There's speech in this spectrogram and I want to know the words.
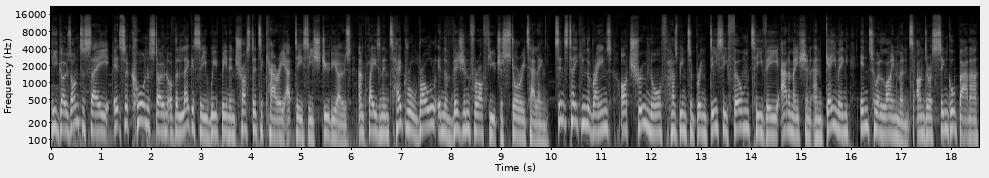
He goes on to say, It's a cornerstone of the legacy we've been entrusted to carry at DC Studios, and plays an integral role in the vision for our future storytelling. Since taking the reins, our true north has been to bring DC film, TV, animation, and gaming into alignment under a single banner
